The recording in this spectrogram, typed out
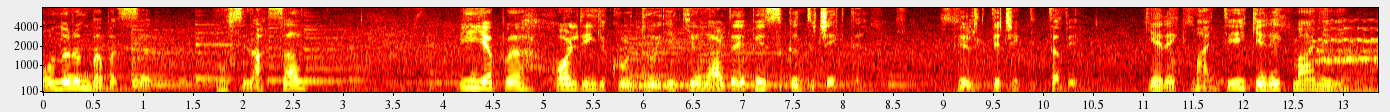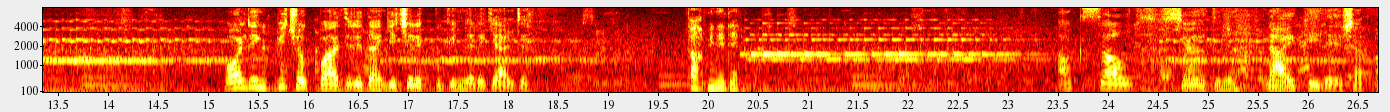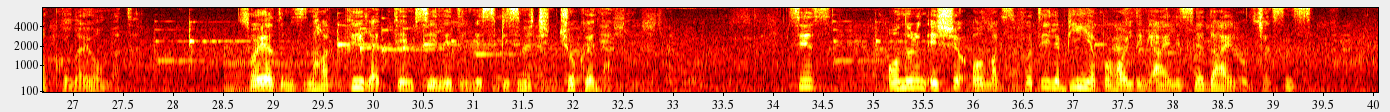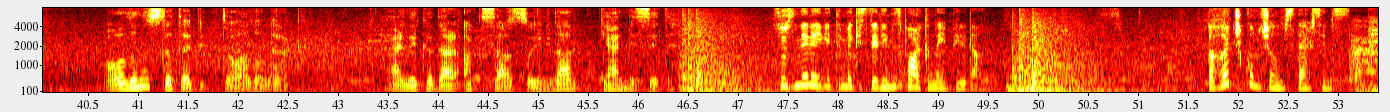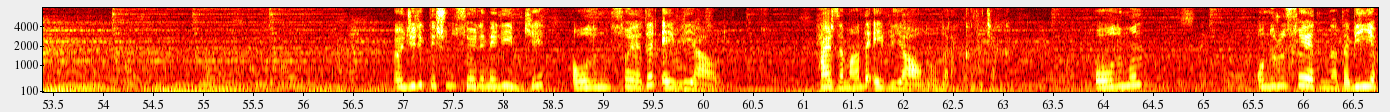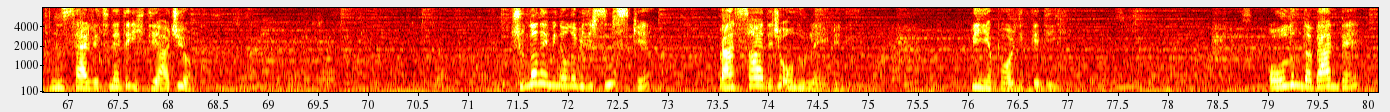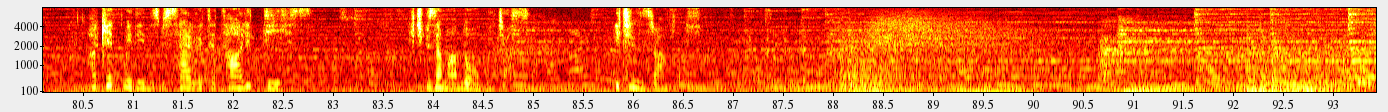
Onur'un babası Muhsin Aksal Bin Yapı Holding'i kurduğu ilk yıllarda epey sıkıntı çekti. Birlikte çektik tabii. Gerek maddi gerek manevi. Holding birçok badireden geçerek bugünlere geldi. Tahmin ederim. Aksal soyadını layıkıyla yaşatmak kolay olmadı. Soyadımızın hakkıyla temsil edilmesi bizim için çok önemli. Siz Onur'un eşi olmak sıfatıyla Bin Holding ailesine dahil olacaksınız. Oğlunuz da tabii doğal olarak. Her ne kadar Aksal soyundan gelmese de. Sözü nereye getirmek istediğinizi farkındayım Feride Hanım. Daha açık konuşalım isterseniz. Öncelikle şunu söylemeliyim ki oğlumun soyadı Evliyaoğlu. Her zaman da Evliyaoğlu olarak kalacak. Oğlumun Onur'un soyadına da bin yapının servetine de ihtiyacı yok. Şundan emin olabilirsiniz ki ben sadece Onur'la evleniyorum. Bin Yapı Holding'de değil. Oğlum da ben de hak etmediğimiz bir servete talip değiliz. Hiçbir zaman da olmayacağız. İçiniz rahat olsun.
